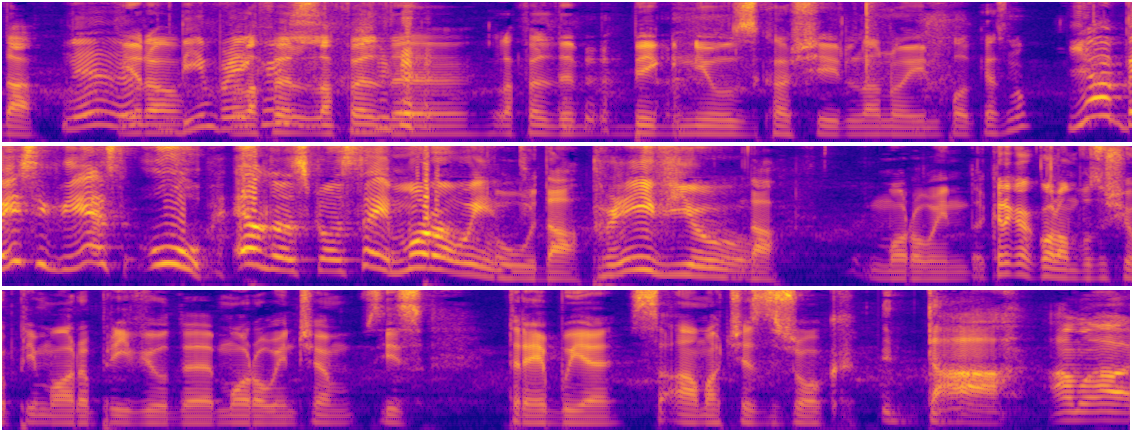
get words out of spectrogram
Da. Yeah, Era Beam la fel, Breakers. la, fel de, la fel de big news ca și la noi în podcast, nu? Yeah, basically yes. Uh, Elder Scrolls 3, Morrowind. Uh, da. Preview. Da. Morrowind. Cred că acolo am văzut și eu prima oară preview de Morrowind și am zis trebuie să am acest joc. Da. Am, a,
